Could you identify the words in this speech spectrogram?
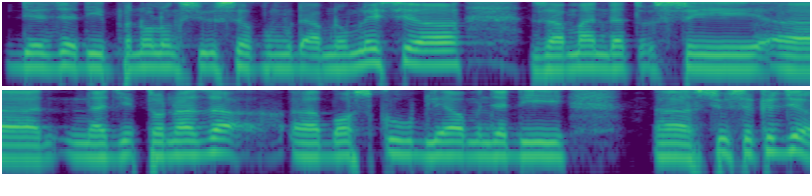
dia jadi penolong setiausaha pemuda UMNO Malaysia zaman Datuk Seri uh, Najib Tun Razak uh, bosku beliau menjadi uh, setiausaha kerja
